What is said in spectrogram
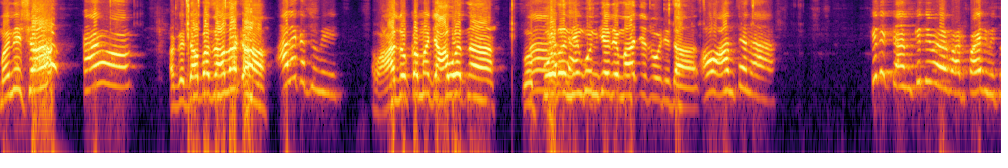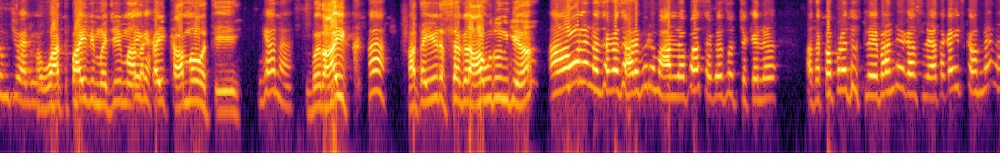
मनीषा! काय हो? अगं डबा झाला का? आले का तुम्ही? आलो का माझी आवड ना? हा, पोरं अच्छा. निघून गेले माझे जोडीदार अहो आणते ना. किती टाइम किती वेळ वाट पाहिली मी तुमची वाली वाट पाहिली म्हणजे ठीक मला आहे. काही काम होती. घ्या ना. बरं ऐक. हा. आता इड सगळं आवरून घे हं? आवडलं ना सगळं झाड बिड मारलं पा सगळं स्वच्छ केलं. आता कपडे धुतले भांडे घासले आता काहीच काम नाही ना.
